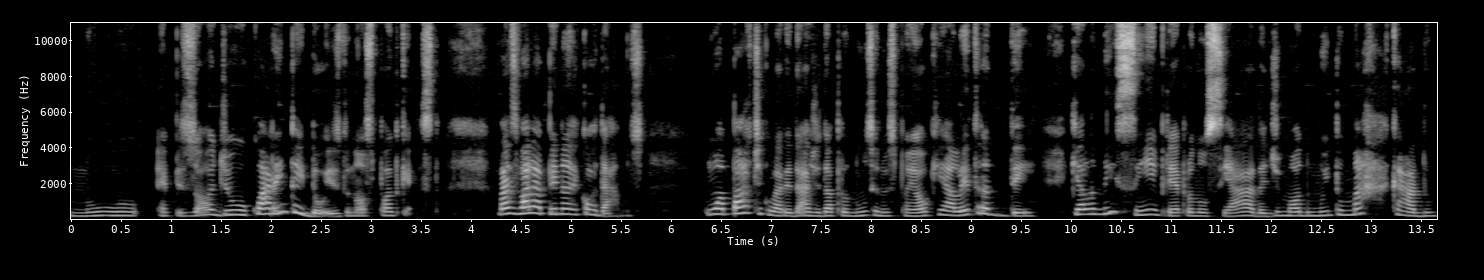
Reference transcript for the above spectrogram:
no episódio 42 do nosso podcast. Mas vale a pena recordarmos. Uma particularidade da pronúncia no espanhol que é a letra D, que ela nem sempre é pronunciada de modo muito marcado.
